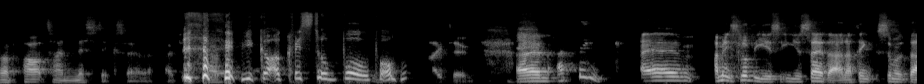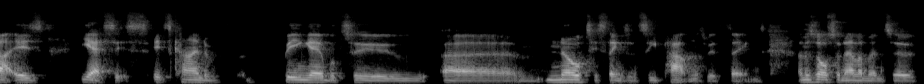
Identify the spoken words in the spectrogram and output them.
I'm a part-time mystic, Sarah. I do. You've got a crystal ball, Paul. I do. Um, I think. Um, I mean, it's lovely you, you say that, and I think some of that is yes, it's it's kind of being able to um, notice things and see patterns with things, and there's also an element of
